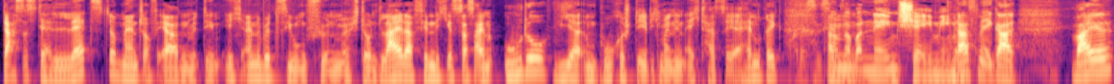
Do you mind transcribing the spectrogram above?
das ist der letzte Mensch auf Erden, mit dem ich eine Beziehung führen möchte. Und leider finde ich, ist das ein Udo, wie er im Buche steht. Ich meine, in echt heißt er ja Henrik. Das ist jetzt Ähm, aber Name-Shaming. Ja, ist mir egal. Weil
